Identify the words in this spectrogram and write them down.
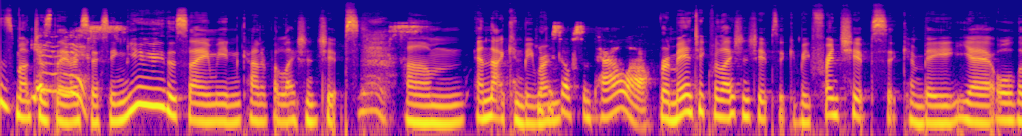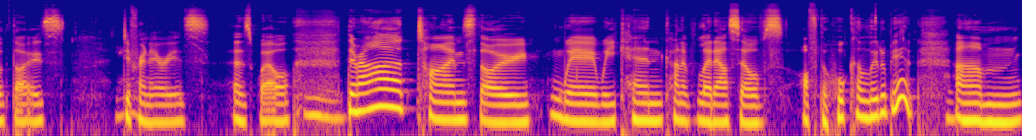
as much yes. as they're assessing you. The same in kind of relationships. Yes. Um, and that can be Give rom- yourself some power. Romantic relationships. It can be friendships. It can be yeah, all of those yeah. different areas as well. Mm. There are times though where we can kind of let ourselves off the hook a little bit, mm. um,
